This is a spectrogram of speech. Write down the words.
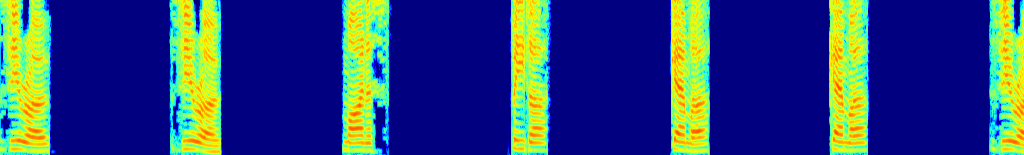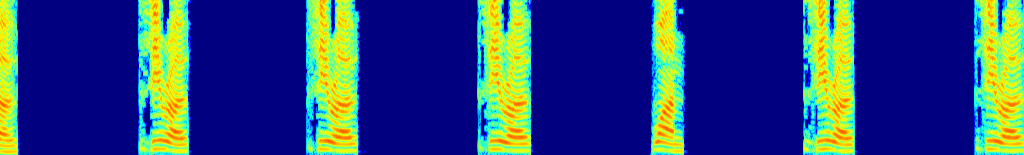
0 0 minus beta gamma gamma 0 0 0 0 1 0 0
